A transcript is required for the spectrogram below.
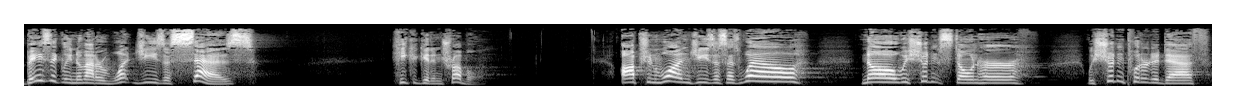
basically no matter what Jesus says, he could get in trouble. Option one, Jesus says, Well, no, we shouldn't stone her. We shouldn't put her to death.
